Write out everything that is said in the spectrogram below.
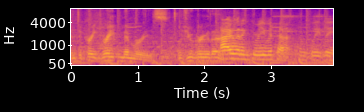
and to create great memories. Would you agree with that? I would agree with that completely.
